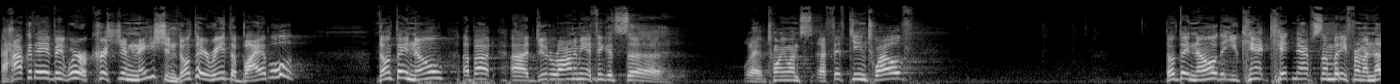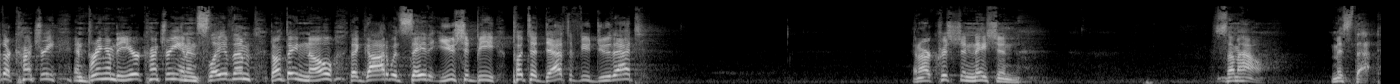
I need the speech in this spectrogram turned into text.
How could they have been? We're a Christian nation. Don't they read the Bible? Don't they know about uh, Deuteronomy? I think it's, uh, what I have, 21, uh, 15, 12? Don't they know that you can't kidnap somebody from another country and bring them to your country and enslave them? Don't they know that God would say that you should be put to death if you do that? And our Christian nation somehow missed that.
